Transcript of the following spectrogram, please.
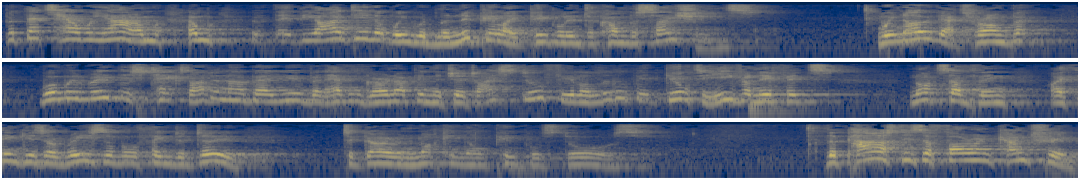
But that's how we are. And the idea that we would manipulate people into conversations, we know that's wrong, but when we read this text, I don't know about you, but having grown up in the church, I still feel a little bit guilty, even if it's not something I think is a reasonable thing to do, to go and knocking on people's doors. The past is a foreign country,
